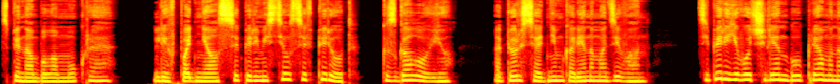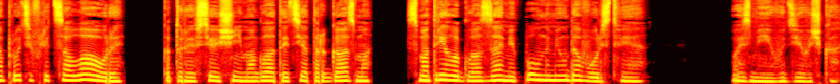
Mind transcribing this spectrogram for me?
спина была мокрая. Лев поднялся, переместился вперед, к изголовью, оперся одним коленом о диван. Теперь его член был прямо напротив лица Лауры, которая все еще не могла отойти от оргазма, смотрела глазами полными удовольствия. «Возьми его, девочка,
